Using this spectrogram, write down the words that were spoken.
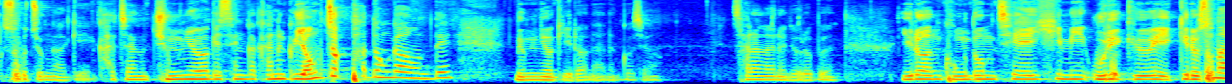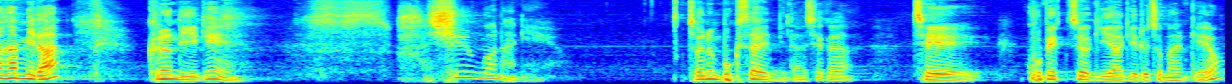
소중하게, 가장 중요하게 생각하는 그 영적 파동 가운데 능력이 일어나는 거죠. 사랑하는 여러분, 이런 공동체의 힘이 우리 교회에 있기를 소망합니다. 그런데 이게 쉬운 건 아니에요. 저는 목사입니다. 제가 제 고백적 이야기를 좀 할게요.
